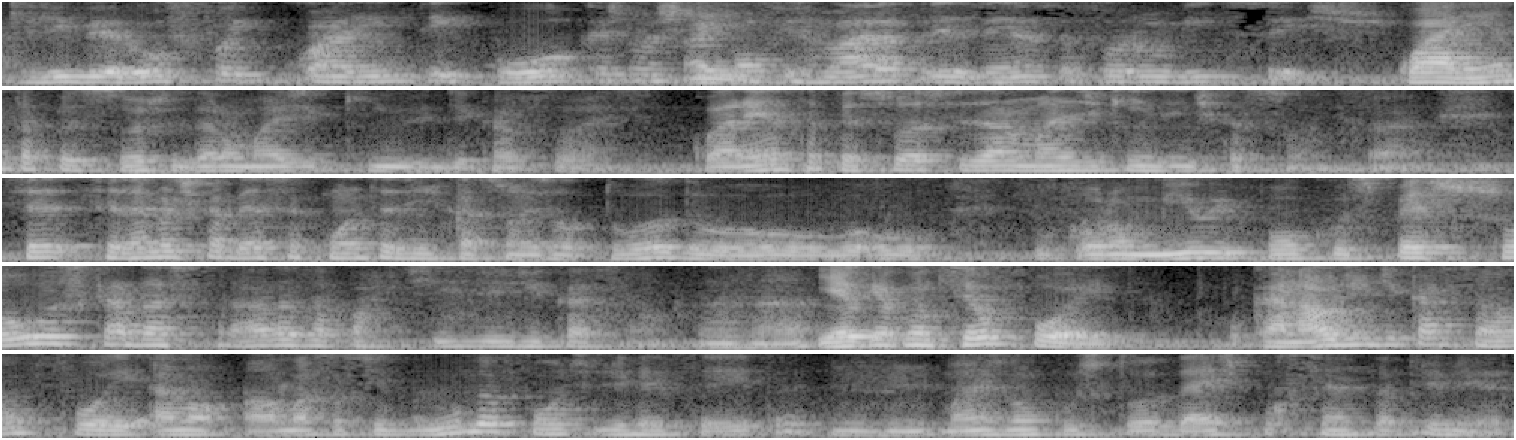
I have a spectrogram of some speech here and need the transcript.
que liberou foi 40 e poucas, mas que Aí. confirmaram a presença foram 26. 40 pessoas fizeram mais de 15 indicações. 40 pessoas fizeram mais de 15 indicações. É. Você lembra de cabeça quantas indicações ao todo? Ou, ou- Foram mil e poucos pessoas cadastradas a partir de indicação. Aham. E aí o que aconteceu foi, o canal de indicação foi a, no- a nossa segunda fonte de receita, Uhum. mas não custou 10% da primeira,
